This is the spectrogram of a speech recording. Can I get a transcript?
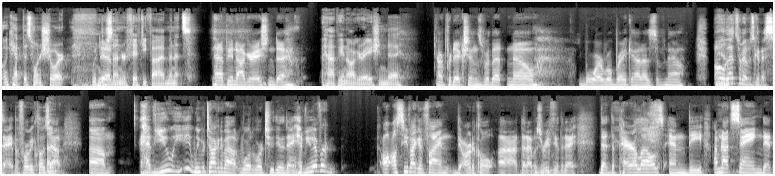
we kept this one short, We just under 55 minutes. Happy inauguration day. Happy inauguration day. Our predictions were that no war will break out as of now. Oh, Yeah. that's what I was going to say before we close Oh. out. Um, have you? We were talking about World War II the other day. Have you ever? I'll, I'll see if I can find the article uh, that I was reading the other day. The the parallels and the. I'm not saying that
